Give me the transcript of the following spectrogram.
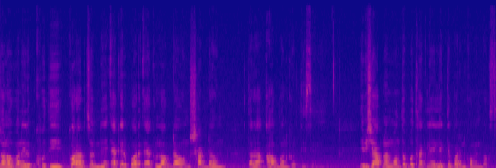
জনগণের ক্ষতি করার জন্যে একের পর এক লকডাউন শাটডাউন তারা আহ্বান করতেছে। এ বিষয়ে আপনার মন্তব্য থাকলে লিখতে পারেন কমেন্ট বক্সে।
